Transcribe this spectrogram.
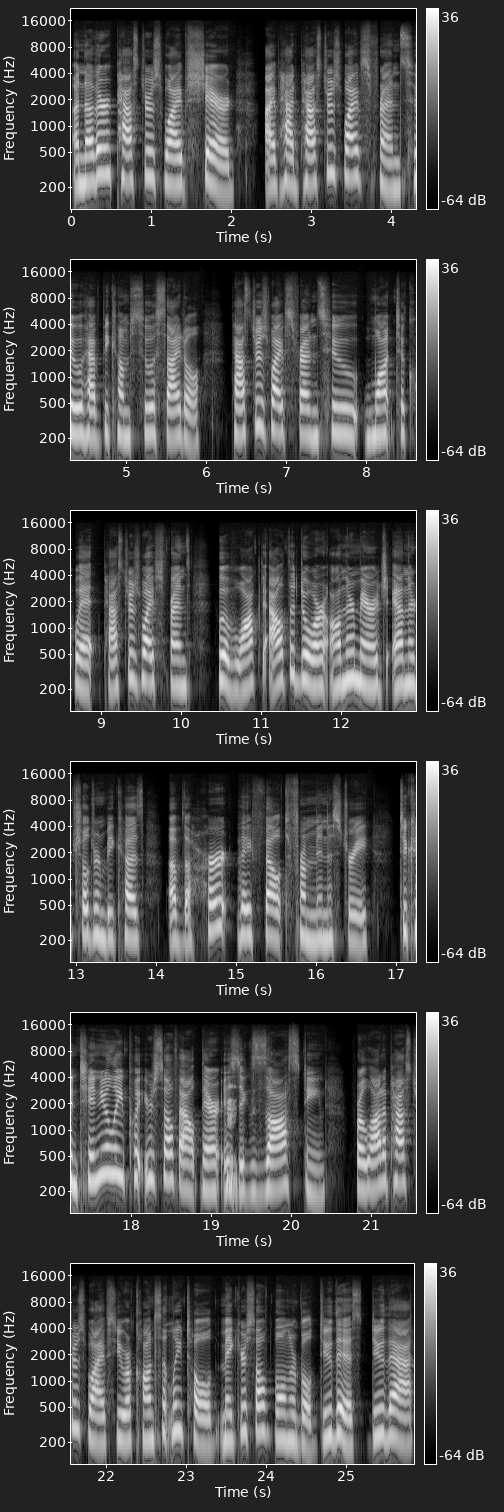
Another pastor's wife shared I've had pastors' wives' friends who have become suicidal, pastors' wives' friends who want to quit, pastors' wives' friends who have walked out the door on their marriage and their children because of the hurt they felt from ministry. To continually put yourself out there is exhausting. For a lot of pastors' wives, you are constantly told, make yourself vulnerable, do this, do that.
